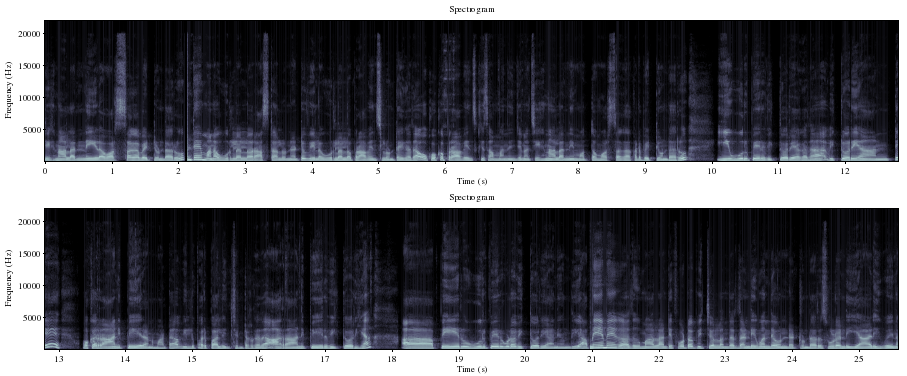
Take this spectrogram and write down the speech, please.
చిహ్నాలన్నీ ఇలా వరుసగా పెట్టుండారు. అంటే మన ఊర్లలో రాష్ట్రాలు ఉన్నట్టు వీళ్ళ ఊర్లలో ప్రావిన్స్లు ఉంటాయి కదా. ఒక్కొక్క ప్రావిన్స్కి సంబంధించిన చిహ్నాలన్నీ మొత్తం వరుసగా అక్కడ పెట్టి ఉండారు ఈ ఊరు పేరు విక్టోరియా కదా. విక్టోరియా అంటే ఒక రాణి పేరు అనమాట వీళ్ళు పరిపాలించుంటారు కదా. ఆ రాణి పేరు విక్టోరియా. పేరు ఊరి పేరు కూడా విక్టోరియా అని ఉంది. మేమే కాదు మాలాంటి ఫోటో పిచ్చోళ్ళందరూ దండికి మందే ఉండట్టున్నారు చూడండి ఈ ఆడికి పోయిన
